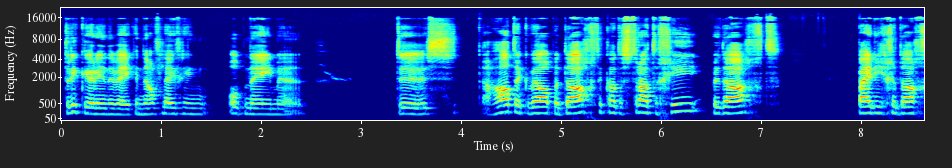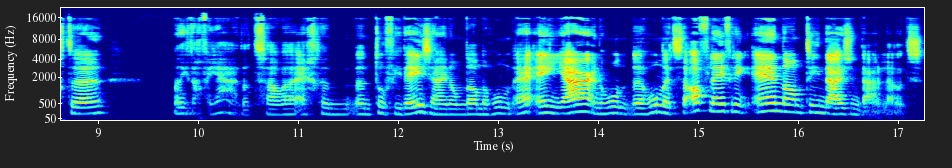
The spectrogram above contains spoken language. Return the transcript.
drie keer in de week een aflevering opnemen. Dus had ik wel bedacht, ik had een strategie bedacht bij die gedachte want ik dacht van ja, dat zou wel echt een, een tof idee zijn om dan de hond, hè, één jaar een de honderdste aflevering en dan 10.000 downloads.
